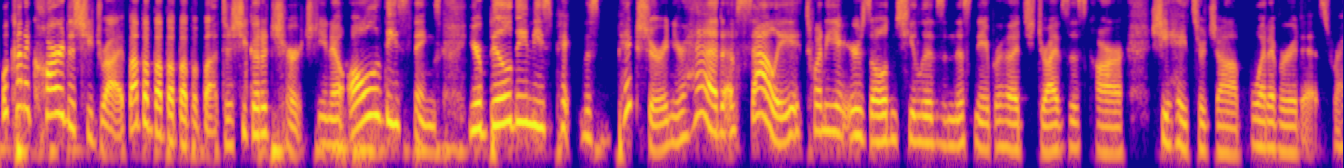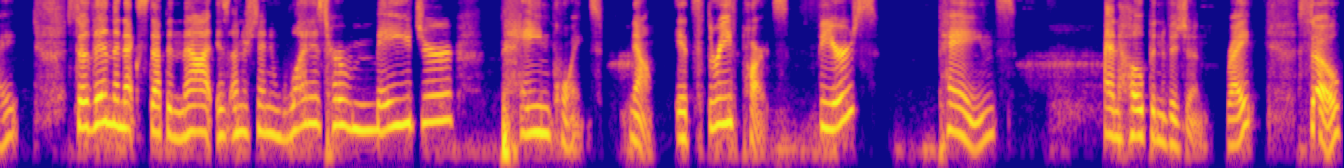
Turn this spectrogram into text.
What kind of car does she drive? Ba, ba, ba, ba, ba, ba, ba. Does she go to church? You know, all of these things. You're building these pic- this picture in your head of Sally, 28 years old, and she lives in this neighborhood. She drives this car. She hates her job, whatever it is, right? So then the next step in that is understanding what is her major pain point. Now, it's three parts fears, pains, and hope and vision, right? So,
